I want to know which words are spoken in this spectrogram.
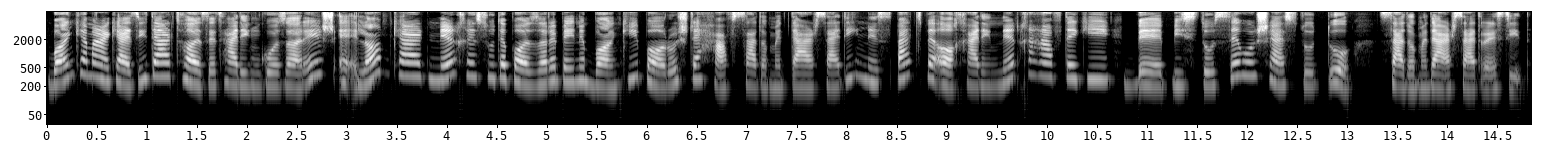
بانک مرکزی در تازه ترین گزارش اعلام کرد نرخ سود بازار بین بانکی با رشد 700 درصدی نسبت به آخرین نرخ هفتگی به 23 و 62 صدم درصد رسید.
